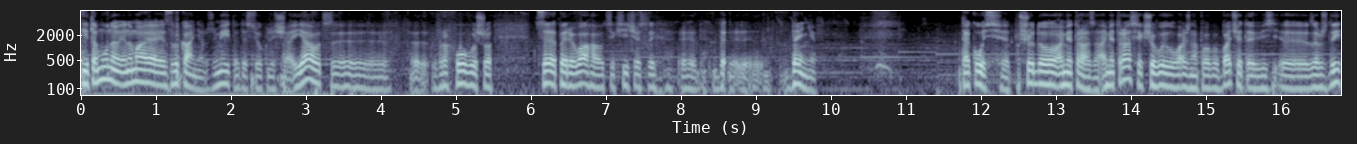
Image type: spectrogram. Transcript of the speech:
І тому немає звикання, розумієте, до цього кліща. І я от, е, е, враховую, що це перевага оцих січастих е, е, денів. Так ось, е, щодо амітраза. Амітраз, якщо ви уважно побачите, е, завжди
